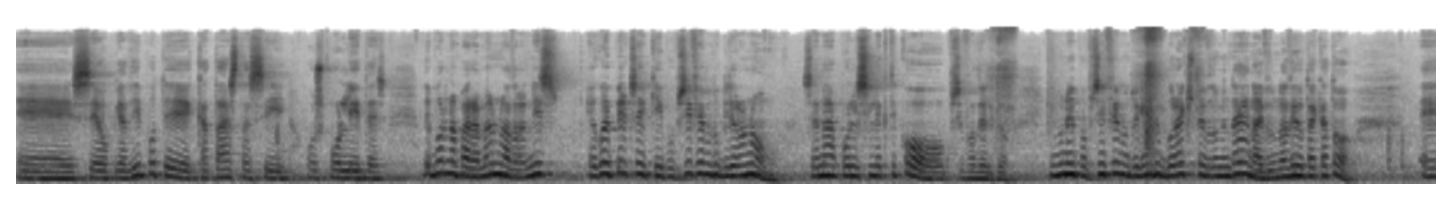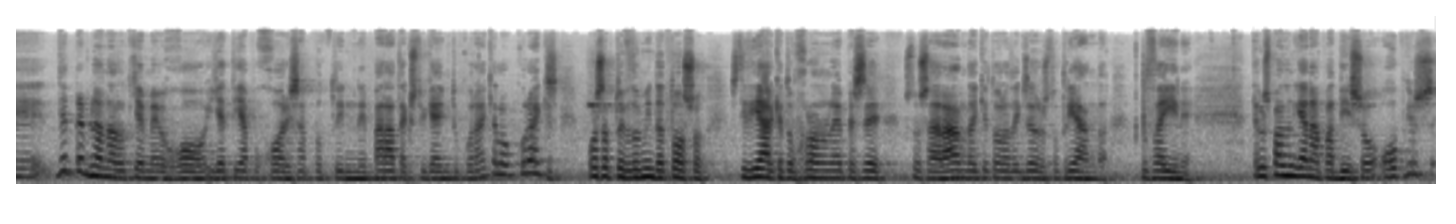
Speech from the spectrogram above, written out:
ε, σε οποιαδήποτε κατάσταση ως πολίτες δεν μπορούν να παραμένουν αδρανείς. Εγώ υπήρξα και υποψήφια με τον κληρονό μου σε ένα πολυσυλλεκτικό ψηφοδέλτιο. Ήμουν υποψήφια με τον Γιάννη Μπουράκη στο 71, 72%. Ε, δεν πρέπει να αναρωτιέμαι εγώ γιατί αποχώρησα από την παράταξη του Γιάννη του Κουράκη, αλλά ο Κουράκης πώς από το 70 τόσο στη διάρκεια των χρόνων έπεσε στο 40 και τώρα δεν ξέρω στο 30 που θα είναι. Τέλος πάντων, για να απαντήσω, όποιος,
